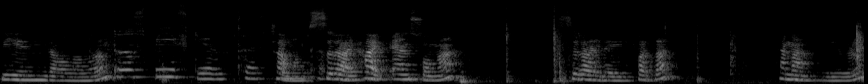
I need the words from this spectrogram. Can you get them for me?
Diğerini de alalım. Tosbih istiyorum. Tosbih. Tamam sırayla. Hayır en sona. Sırayla Elif Ada. Hemen veriyorum.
